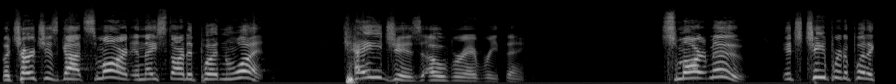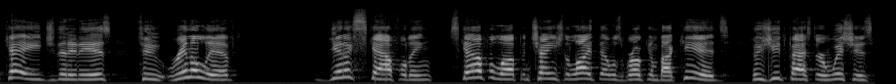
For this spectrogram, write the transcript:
But churches got smart and they started putting what? Cages over everything. Smart move. It's cheaper to put a cage than it is to rent a lift, get a scaffolding, scaffold up, and change the light that was broken by kids whose youth pastor wishes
